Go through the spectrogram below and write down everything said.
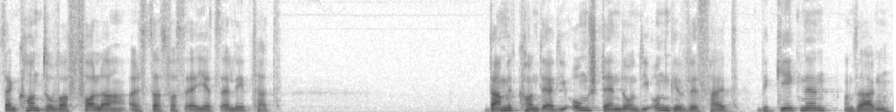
Sein Konto war voller als das, was er jetzt erlebt hat. Damit konnte er die Umstände und die Ungewissheit begegnen und sagen,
